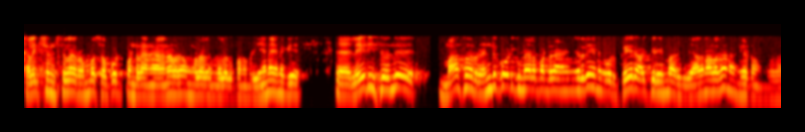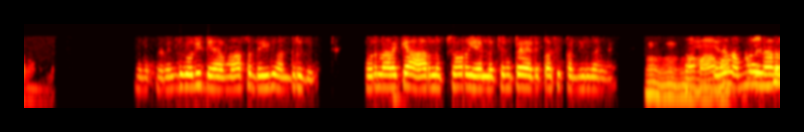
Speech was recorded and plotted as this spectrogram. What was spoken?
கலெக்ஷன்ஸ் எல்லாம் ரொம்ப சப்போர்ட் பண்றாங்க. அதனால தான் உங்களால இந்த அளவுக்கு பண்ண முடியும். ஏன்னா எனக்கு லேடிஸ் வந்து மாசம் ரெண்டு கோடிக்கு மேல பண்றாங்கிறது எனக்கு ஒரு பேர் ஆச்சரியமா இருக்குது. அதனால தான் நான் கேட்டோம் உங்க வேற. எனக்கு ரெண்டு கோடி டெ- மாசம் டெய்லி வந்துருது. ஒரு நாளைக்கு ஆறு லட்சம் ஏழு லட்சம் கிட்ட டெபாசிட் பண்ணிருந்தாங்க ஏன்னா நம்மளால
